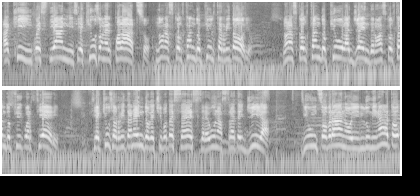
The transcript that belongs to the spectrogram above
a chi in questi anni si è chiuso nel palazzo, non ascoltando più il territorio, non ascoltando più la gente, non ascoltando più i quartieri, si è chiuso ritenendo che ci potesse essere una strategia di un sovrano illuminato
